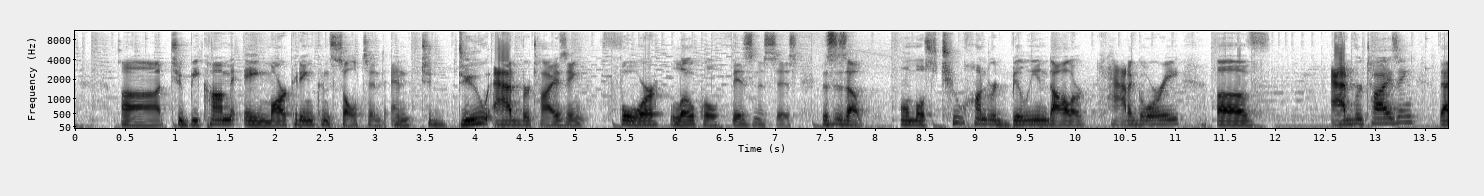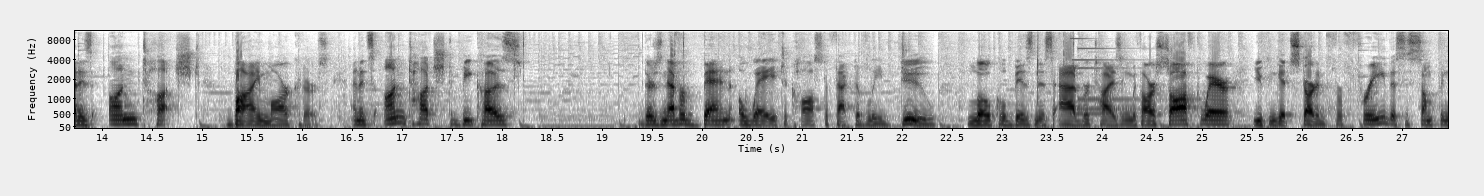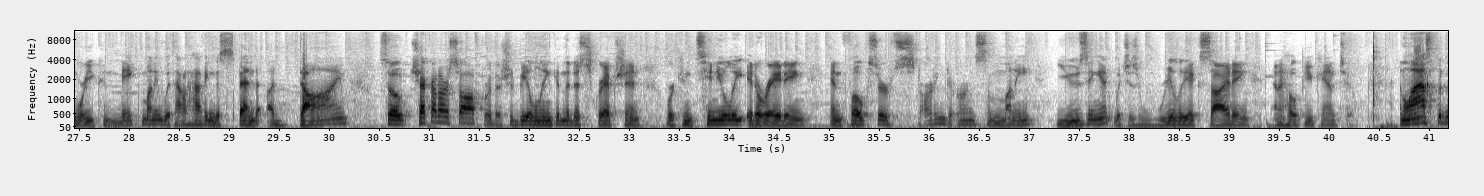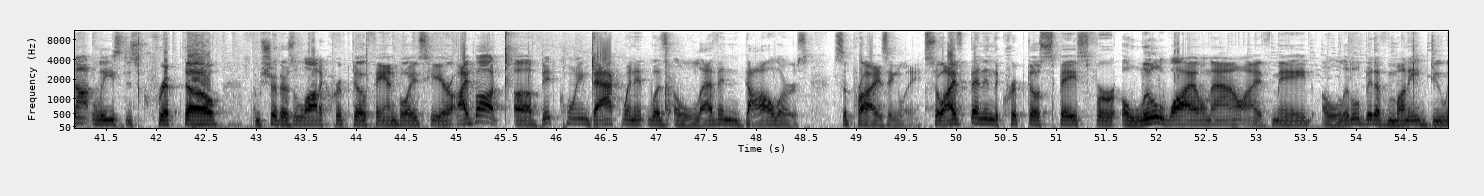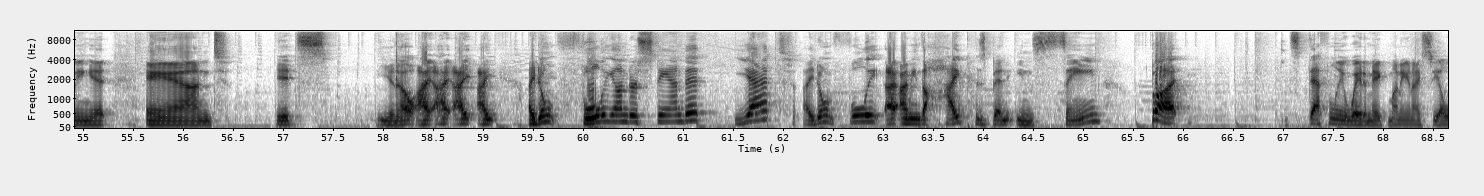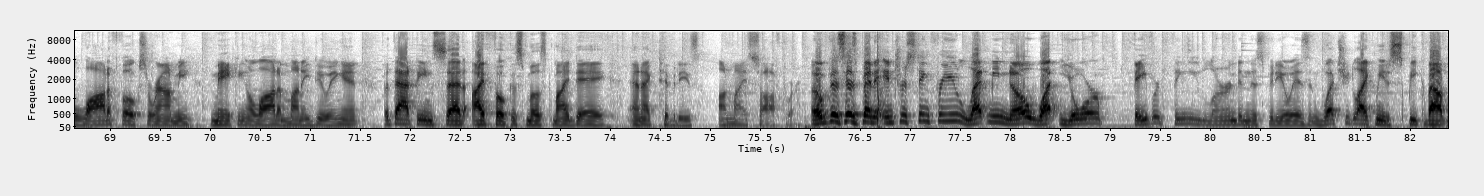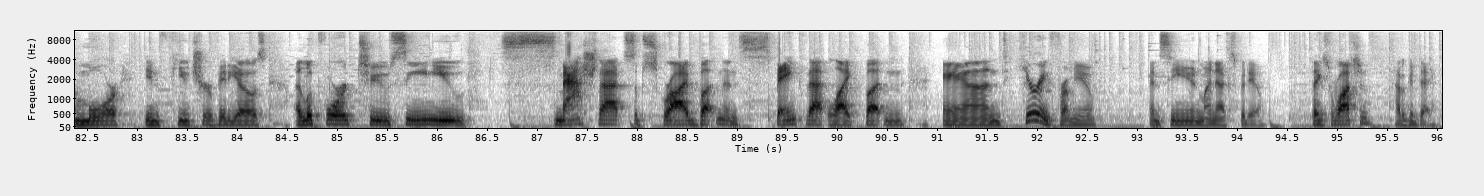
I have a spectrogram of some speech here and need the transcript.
uh, to become a marketing consultant and to do advertising for local businesses. This is a almost $200 billion category of advertising that is untouched by marketers. And it's untouched because there's never been a way to cost effectively do local business advertising. With our software, you can get started for free. This is something where you can make money without having to spend a dime. So check out our software. There should be a link in the description. We're continually iterating and folks are starting to earn some money using it, which is really exciting. And I hope you can too. And last but not least is crypto. I'm sure there's a lot of crypto fanboys here. I bought uh, Bitcoin back when it was $11 surprisingly. So I've been in the crypto space for a little while now. I've made a little bit of money doing it and it's, you know, I, I, I, I don't fully understand it yet. I don't fully, I, I mean, the hype has been insane, but It's definitely a way to make money, and I see a lot of folks around me making a lot of money doing it. But that being said, I focus most of my day and activities on my software. I hope this has been interesting for you. Let me know what your favorite thing you learned in this video is and what you'd like me to speak about more in future videos. I look forward to seeing you smash that subscribe button and spank that like button and hearing from you and seeing you in my next video. Thanks for watching. Have a good day.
